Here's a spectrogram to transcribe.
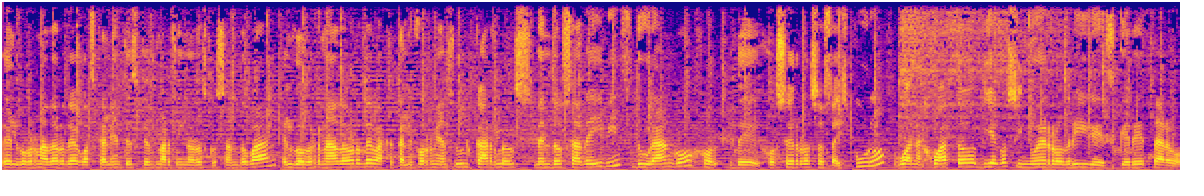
el gobernador de Aguascalientes que es Martín Orozco Sandoval, el gobernador de Baja California Azul Carlos Mendoza Davis, Durango de José Rosas Aispuro, Guanajuato Diego Sinué Rodríguez, Querétaro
